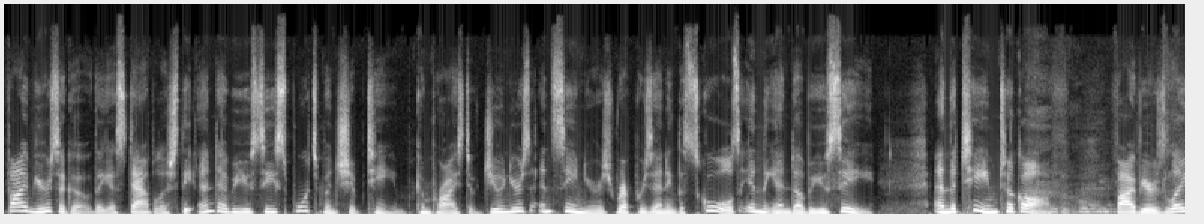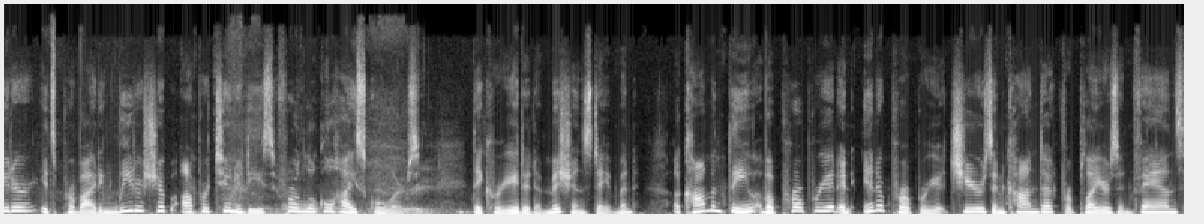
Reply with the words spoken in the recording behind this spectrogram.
Five years ago, they established the NWC Sportsmanship Team, comprised of juniors and seniors representing the schools in the NWC. And the team took off. Five years later, it's providing leadership opportunities for local high schoolers. They created a mission statement, a common theme of appropriate and inappropriate cheers and conduct for players and fans,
